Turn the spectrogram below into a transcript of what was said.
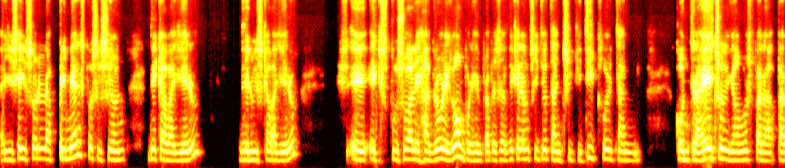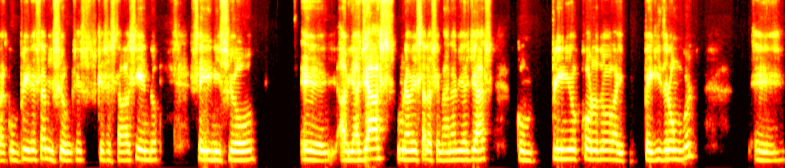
allí se hizo la primera exposición de Caballero, de Luis Caballero, expuso Alejandro Obregón, por ejemplo, a pesar de que era un sitio tan chiquitico y tan contrahecho, digamos, para, para cumplir esa misión que, que se estaba haciendo, se inició eh, había jazz, una vez a la semana había jazz con Plinio Córdoba y Peggy Drumgold. Eh,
